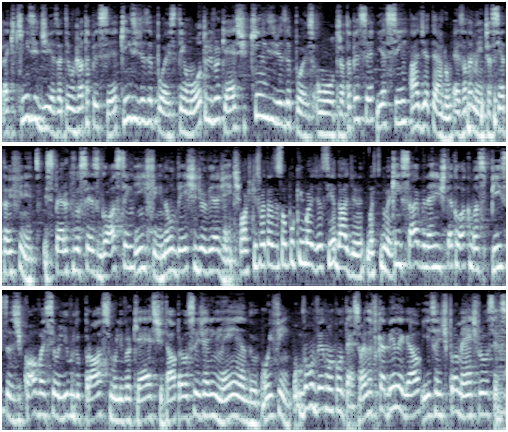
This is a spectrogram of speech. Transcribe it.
daqui 15 dias vai ter um JPC, 15 dias depois tem um outro Livrocast, 15 dias depois um outro JPC, e assim. Ad eterno. Exatamente, assim até o infinito. Espero que vocês gostem e, enfim, não deixem de ouvir a gente. Eu acho que isso vai trazer só um pouquinho mais de ansiedade, né? Mas tudo bem. Quem sabe, né, a gente até coloca umas pistas de qual vai ser o livro do próximo Livrocast e tal, pra vocês já irem lendo, ou enfim, vamos ver como acontece. Mas vai ficar bem legal e isso a gente promete pra vocês.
